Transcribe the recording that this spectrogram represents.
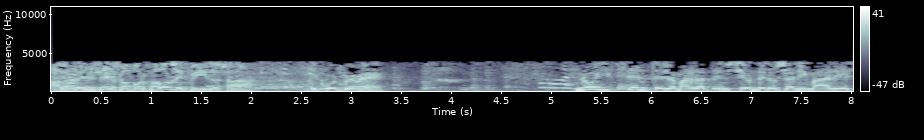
Abrácese eso, por favor, le pido. señor. Ah, discúlpeme. No intente llamar la atención de los animales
